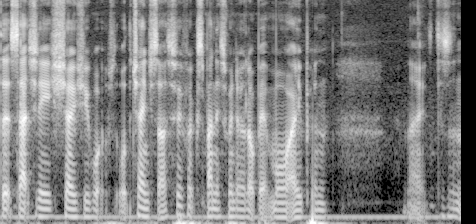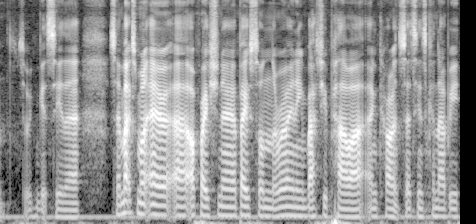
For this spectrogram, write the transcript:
that actually shows you what what the changes are. So if I expand this window a little bit more open, no, it doesn't. So we can get see there. So maximum area, uh, operation area based on the remaining battery power and current settings can now be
